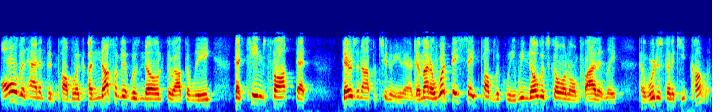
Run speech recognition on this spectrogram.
all of it hadn't been public, enough of it was known throughout the league that teams thought that there's an opportunity there. No matter what they say publicly, we know what's going on privately, and we're just going to keep calling.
